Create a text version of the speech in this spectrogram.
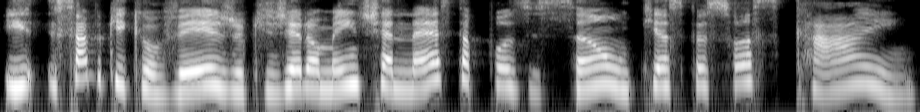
E, sabe o que, que eu vejo? Que geralmente é nesta posição que as pessoas caem.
